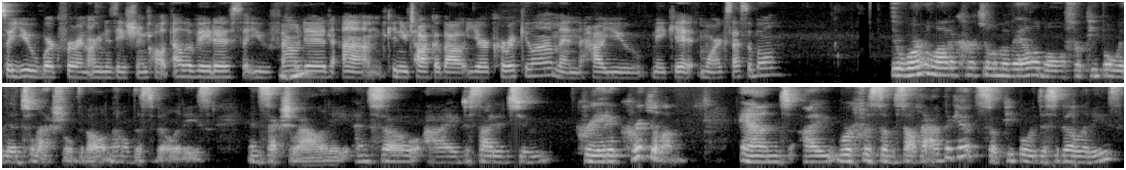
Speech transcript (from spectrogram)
So you work for an organization called Elevatus that you mm-hmm. founded. Mm-hmm. Um, can you talk about your curriculum and how you make it more accessible? There weren't a lot of curriculum available for people with intellectual developmental disabilities and sexuality. And so I decided to create a curriculum. And I worked with some self advocates, so people with disabilities,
